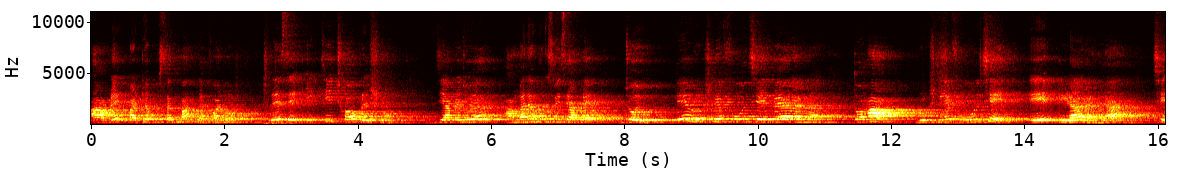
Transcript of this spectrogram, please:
આ આપણે પાઠ્યપુસ્તકમાં લખવાનું રહેશે. એકથી છ પ્રશ્નો. જે આપણે જોયા, આંબાના વૃક્ષ વિશે આપણે જોયું કે વૃક્ષને ફૂલ છે કયા રંગના? તો હા, વૃક્ષને ફૂલ છે એ પીળા રંગના છે.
